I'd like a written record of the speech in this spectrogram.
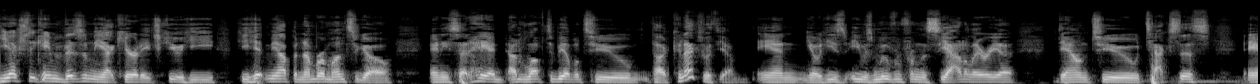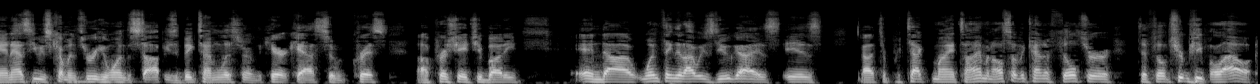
he actually came and visited me at Carrot HQ. He, he hit me up a number of months ago and he said, Hey, I'd, I'd love to be able to uh, connect with you. And, you know, he's, he was moving from the Seattle area down to Texas. And as he was coming through, he wanted to stop. He's a big time listener of the Carrot Cast. So Chris, uh, appreciate you, buddy. And, uh, one thing that I always do, guys, is uh, to protect my time and also to kind of filter to filter people out.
